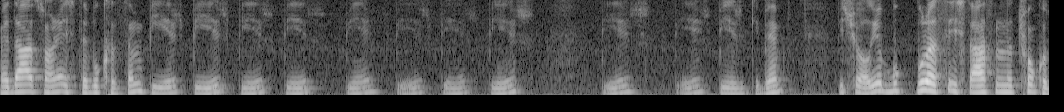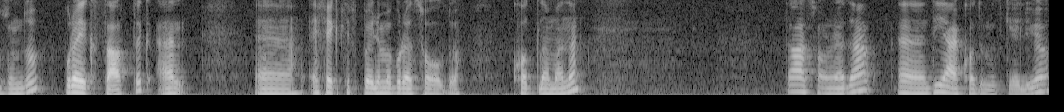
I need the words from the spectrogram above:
ve daha sonra işte bu kısım 1 1 1 1 1 1 1 1 1 1 1 gibi bir şey oluyor. Bu burası işte aslında çok uzundu. Burayı kısalttık. En e, efektif bölümü burası oldu kodlamanın. Daha sonra da e, diğer kodumuz geliyor.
